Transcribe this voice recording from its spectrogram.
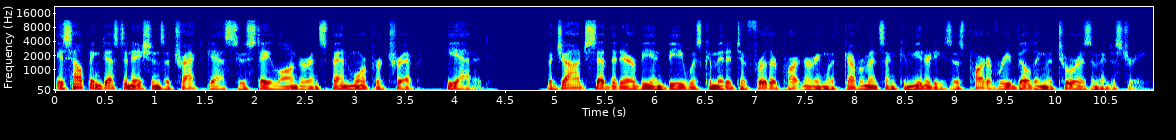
is helping destinations attract guests who stay longer and spend more per trip, he added. Bajaj said that Airbnb was committed to further partnering with governments and communities as part of rebuilding the tourism industry.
